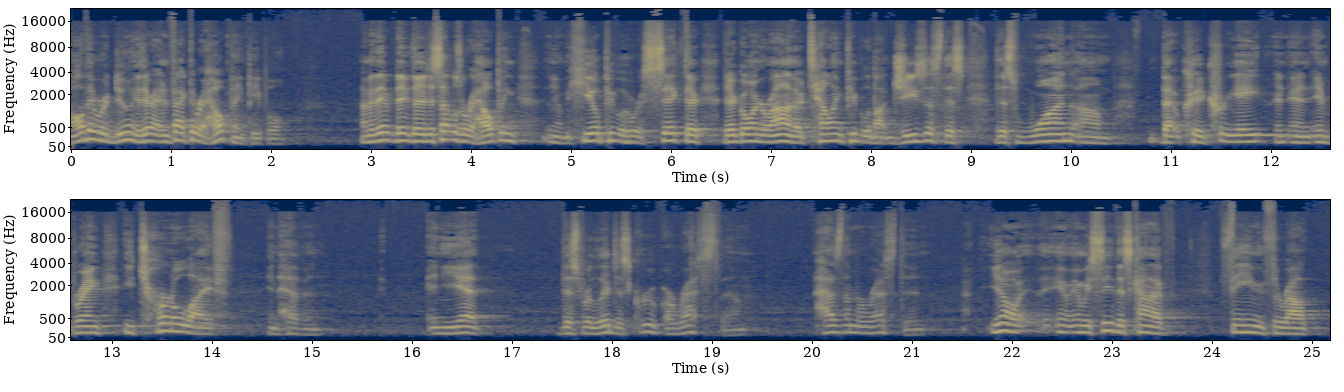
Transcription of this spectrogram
All they were doing is, they were, in fact, they were helping people. I mean, they, they, the disciples were helping you know, heal people who were sick. They're, they're going around and they're telling people about Jesus, this, this one um, that could create and, and, and bring eternal life in heaven. And yet, this religious group arrests them, has them arrested. You know, and we see this kind of theme throughout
